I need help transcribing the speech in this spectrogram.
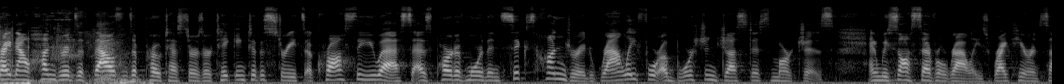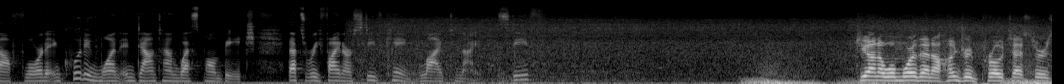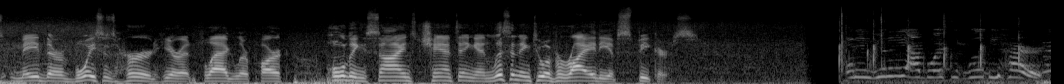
Right now, hundreds of thousands of protesters are taking to the streets across the U.S. as part of more than 600 Rally for Abortion Justice marches. And we saw several rallies right here in South Florida, including one in downtown West Palm Beach. That's where we find our Steve King live tonight. Steve? Gianna, well, more than 100 protesters made their voices heard here at Flagler Park, holding signs, chanting, and listening to a variety of speakers and in unity our voices will be heard.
